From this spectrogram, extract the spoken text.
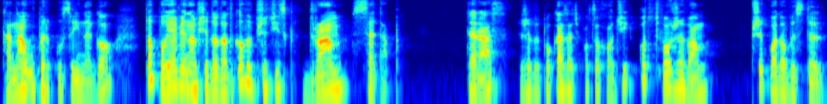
kanału perkusyjnego, to pojawia nam się dodatkowy przycisk Drum Setup. Teraz, żeby pokazać o co chodzi, odtworzę Wam przykładowy styl.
